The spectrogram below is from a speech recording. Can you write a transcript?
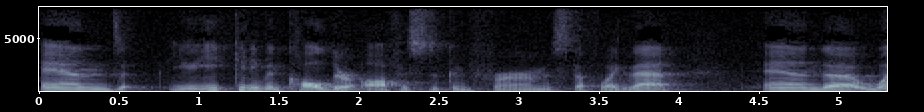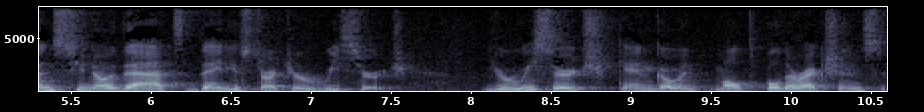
And you, you, can even call their office to confirm stuff like that. And uh, once you know that, then you start your research your research can go in multiple directions.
